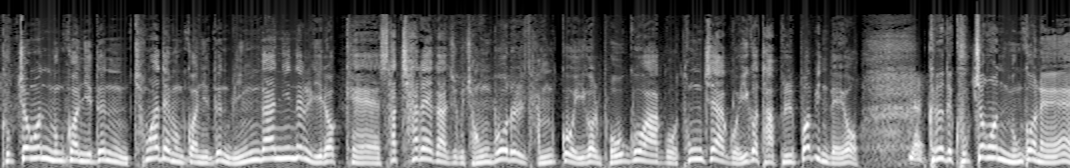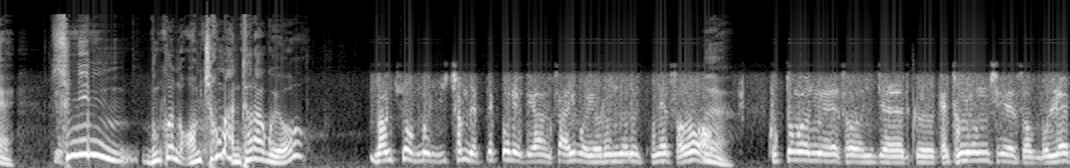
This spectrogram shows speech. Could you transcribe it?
국정원 문건이든 청와대 문건이든 민간인을 이렇게 사찰해 가지고 정보를 담고 이걸 보고하고 통제하고 이거 다 불법인데요. 네. 그런데 국정원 문건에 스님 문건 엄청 많더라고요. 많죠. 뭐 2천 몇백 건에 대한 사이버 여론전을 통해서 네. 국정원에서 이제 그 대통령실에서 몰래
